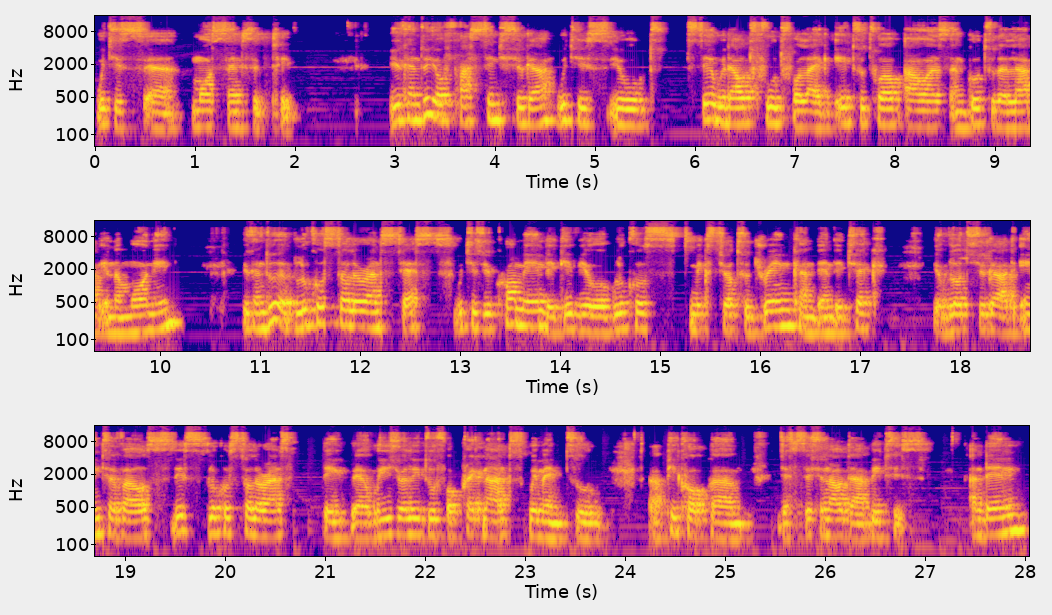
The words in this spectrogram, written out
which is uh, more sensitive. You can do your fasting sugar, which is you stay without food for like 8 to 12 hours and go to the lab in the morning. You can do a glucose tolerance test, which is you come in, they give you a glucose mixture to drink, and then they check your blood sugar at intervals. This glucose tolerance they uh, we usually do for pregnant women to uh, pick up um, gestational diabetes. And then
